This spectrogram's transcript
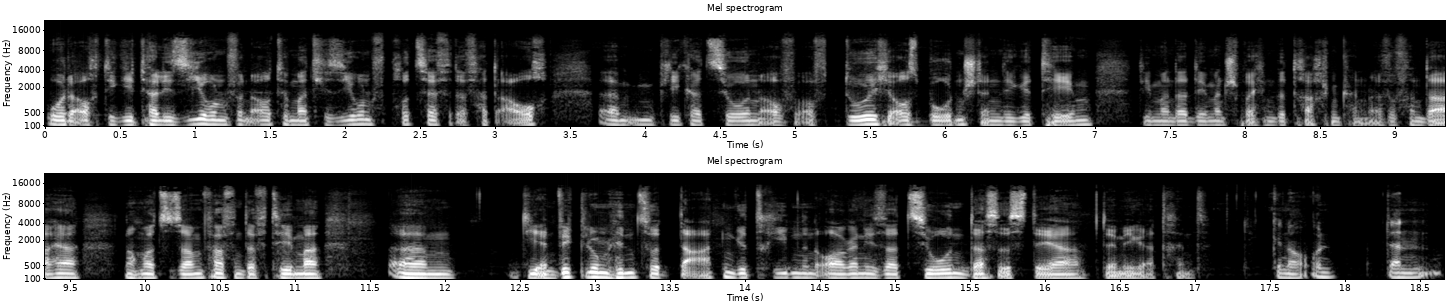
oder auch Digitalisierung von Automatisierungsprozessen. Das hat auch ähm, Implikationen auf, auf durchaus bodenständige Themen, die man da dementsprechend betrachten kann. Also von daher nochmal zusammenfassend das Thema, ähm, die Entwicklung hin zur datengetriebenen Organisation, das ist der, der Megatrend. Genau. Und dann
